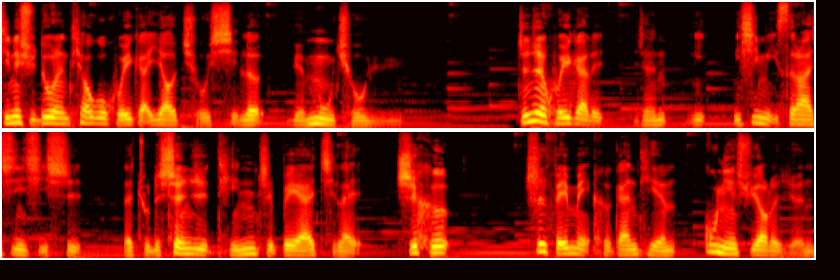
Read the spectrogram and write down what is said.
今天许多人跳过悔改，要求喜乐，缘木求鱼。真正悔改的人，尼尼希米斯拉信息是在主的圣日停止悲哀，起来吃喝，吃肥美，喝甘甜，顾念需要的人，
